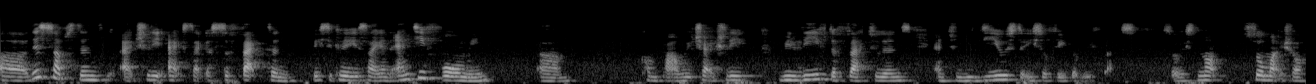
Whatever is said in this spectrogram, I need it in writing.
Uh, this substance actually acts like a surfactant. Basically, it's like an anti-foaming um, compound which actually relieve the flatulence and to reduce the esophageal reflux. So it's not so much of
